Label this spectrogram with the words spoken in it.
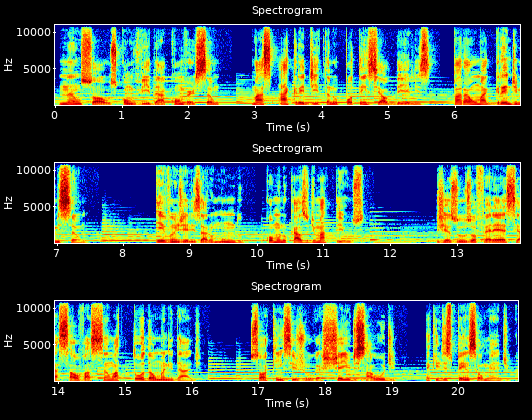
Não só os convida à conversão, mas acredita no potencial deles para uma grande missão: evangelizar o mundo, como no caso de Mateus. Jesus oferece a salvação a toda a humanidade. Só quem se julga cheio de saúde é que dispensa o médico.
